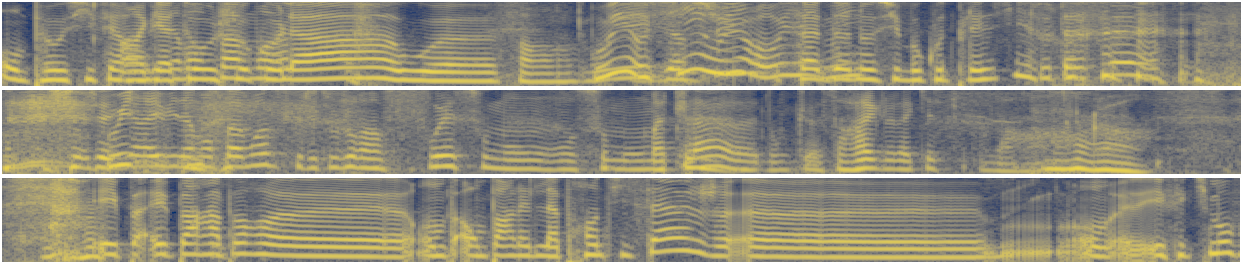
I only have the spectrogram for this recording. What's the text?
on peut aussi faire Enfin, un gâteau au chocolat ou euh, enfin. Oui, bien aussi, sûr, oui. oui, ça oui. donne aussi beaucoup de plaisir. Tout à fait. J'allais Oui. dire évidemment pas moi parce que j'ai toujours un fouet sous mon sous mon matelas, euh, donc euh, ça règle la question. Non. Et, pa- et par rapport, euh, on, on parlait de l'apprentissage. euh, effectivement,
